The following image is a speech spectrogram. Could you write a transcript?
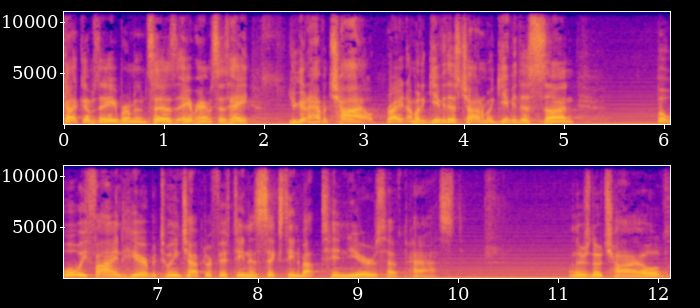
God comes to Abram and says, Abraham says, Hey, you're going to have a child, right? I'm going to give you this child. I'm going to give you this son. But what we find here between chapter 15 and 16, about 10 years have passed. And there's no child,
